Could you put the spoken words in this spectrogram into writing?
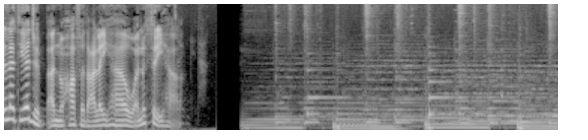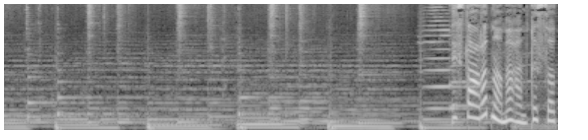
التي يجب أن نحافظ عليها ونثريها. استعرضنا معا قصة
